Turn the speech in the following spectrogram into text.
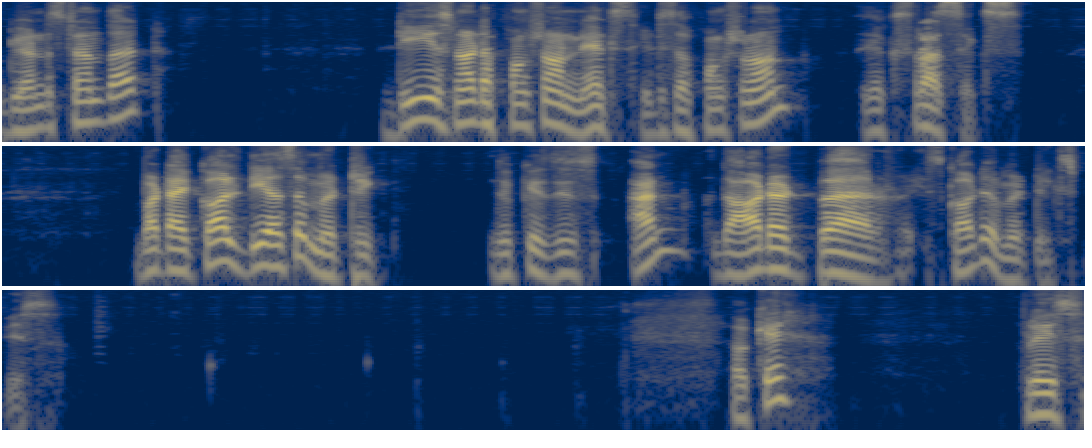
Do you understand that? d is not a function on x, it is a function on x cross x. But I call d as a metric because this and the ordered pair is called a metric space. Okay. Please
